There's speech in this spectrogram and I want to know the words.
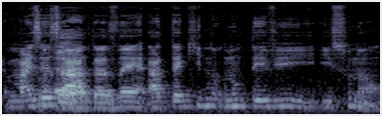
é mais exatas, é. né? Até que não teve isso, não.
